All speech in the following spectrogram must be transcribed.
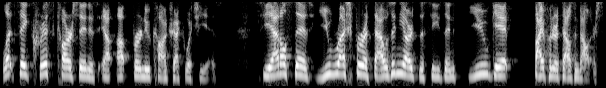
Let's say Chris Carson is up for a new contract, which he is. Seattle says you rush for a thousand yards this season, you get five hundred thousand dollars.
